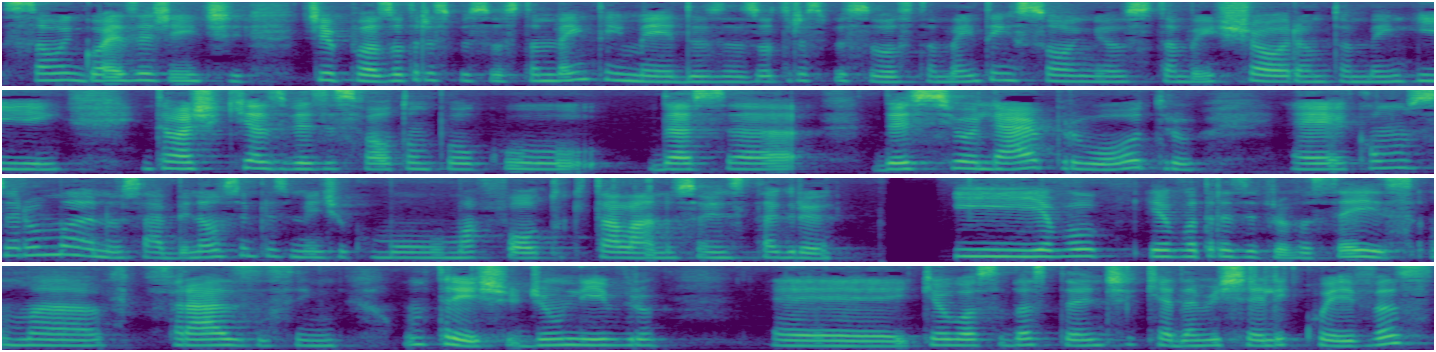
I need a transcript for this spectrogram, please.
são iguais a gente. Tipo, as outras pessoas também têm medos, as outras pessoas também têm sonhos, também choram, também riem. Então, acho que às vezes falta um pouco dessa desse olhar para o outro é, como um ser humano, sabe? Não simplesmente como uma foto que tá lá no seu Instagram. E eu vou, eu vou trazer para vocês uma frase, assim, um trecho de um livro é, que eu gosto bastante, que é da Michelle Cuevas,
